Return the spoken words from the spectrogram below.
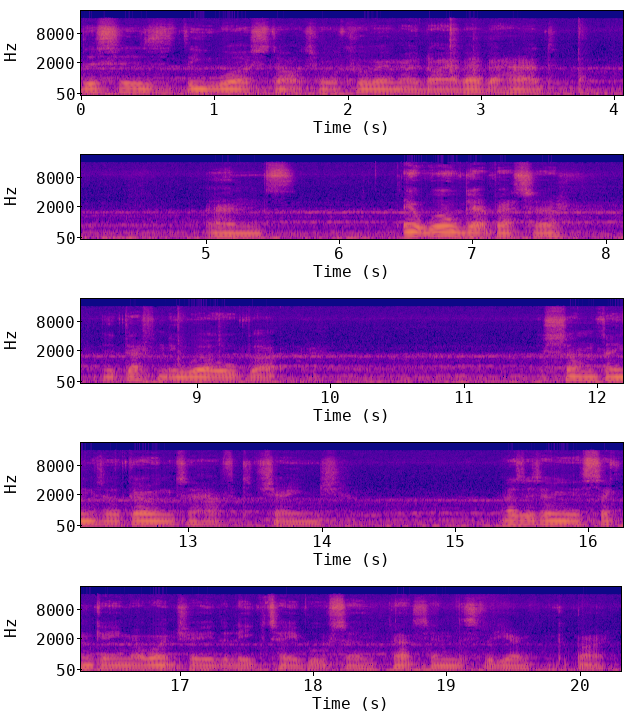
this is the worst start to a career mode I have ever had. And it will get better. It definitely will but some things are going to have to change. As it's only the second game I won't show you the league table so that's the end of this video. Goodbye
